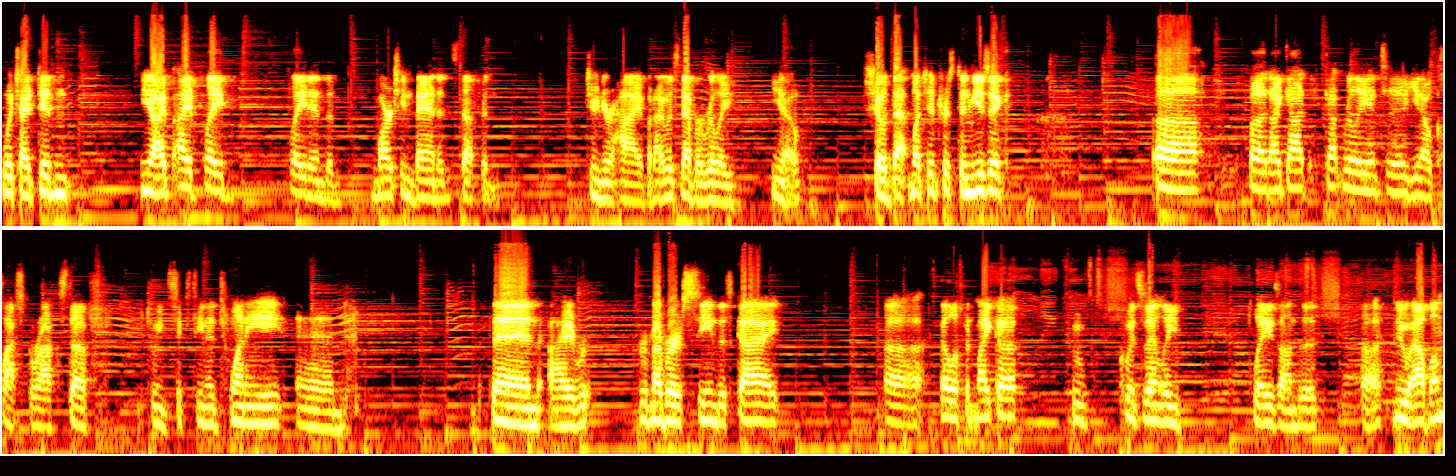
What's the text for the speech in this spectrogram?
which I didn't, you know, I, I played, played in the marching band and stuff in junior high, but I was never really, you know, showed that much interest in music. Uh, but I got, got really into, you know, classic rock stuff between 16 and 20 and then I re- remember seeing this guy, uh, Elephant Micah, who coincidentally plays on the uh, new album.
